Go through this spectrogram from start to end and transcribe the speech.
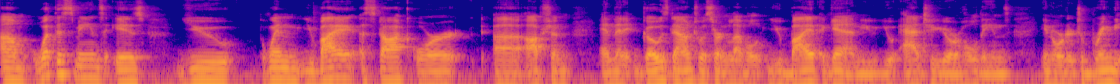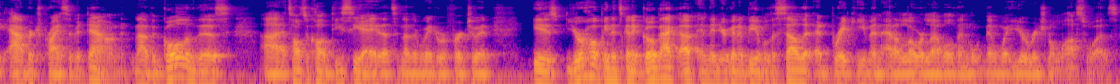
Um, what this means is you when you buy a stock or uh, option and then it goes down to a certain level, you buy it again, you, you add to your holdings in order to bring the average price of it down. Now the goal of this, uh, it's also called DCA, that's another way to refer to it, is you're hoping it's gonna go back up and then you're gonna be able to sell it at break even at a lower level than, than what your original loss was.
